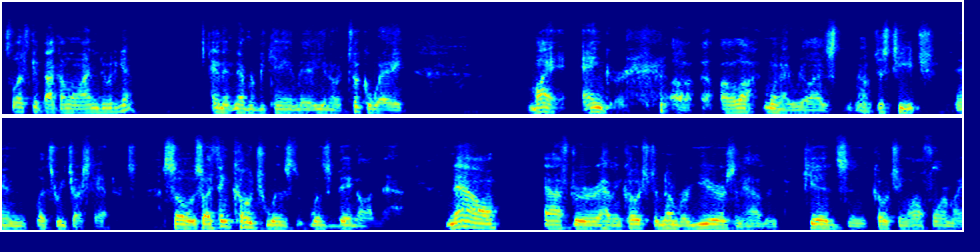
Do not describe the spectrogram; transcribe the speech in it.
so let's get back on the line and do it again. And it never became, a, you know, it took away my anger uh, a lot when I realized, no, just teach and let's reach our standards. So, so I think coach was was big on that. Now, after having coached a number of years and having kids and coaching all four of my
